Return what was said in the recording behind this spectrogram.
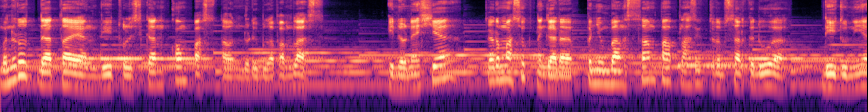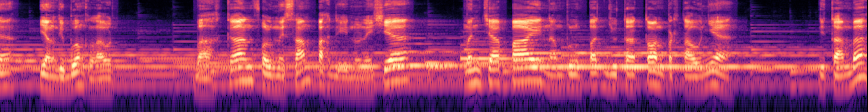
Menurut data yang dituliskan Kompas tahun 2018, Indonesia termasuk negara penyumbang sampah plastik terbesar kedua di dunia yang dibuang ke laut. Bahkan volume sampah di Indonesia mencapai 64 juta ton per tahunnya. Ditambah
